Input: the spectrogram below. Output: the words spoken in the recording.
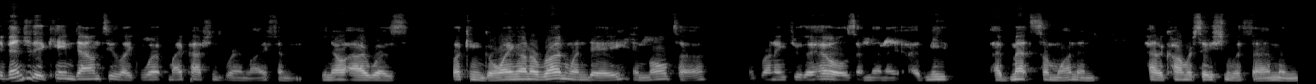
eventually it came down to like what my passions were in life, and you know I was fucking going on a run one day in Malta, like, running through the hills, and then I, I'd meet I'd met someone and had a conversation with them, and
